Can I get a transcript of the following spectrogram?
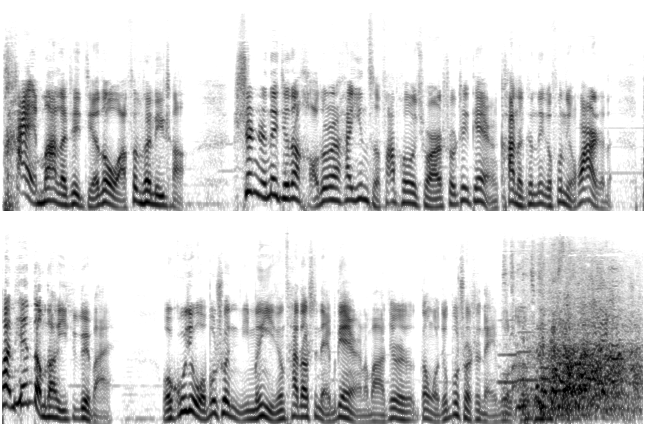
太慢了，这节奏啊，纷纷离场，甚至那阶段好多人还因此发朋友圈说这电影看的跟那个风景画似的，半天等不到一句对白，我估计我不说你们已经猜到是哪部电影了吧？就是，但我就不说是哪一部了。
